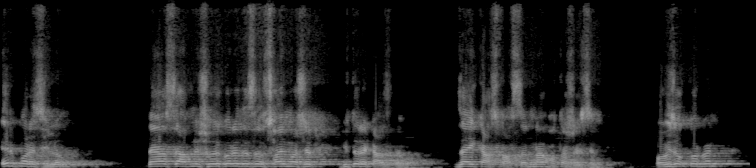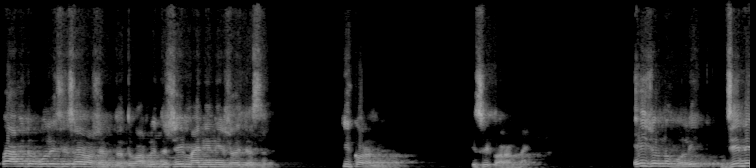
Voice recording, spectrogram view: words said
এরপরে ছিল, দেখা যাচ্ছে আপনি সই করে দিয়েছেন, ছয় মাসের ভিতরে কাজ দেবো। যাই কাজ পাচ্ছেন না, হতাশ হয়েছেন। অভিযোগ করবেন, ভাই, আমি তো বলেছি ছয় মাসের ভিতরে দেবো, আপনি তো সেই মাইনে নিয়ে সই দিয়েছেন। কী করেন? কিছুই করার নাই। এই জন্য বলি, জেনে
